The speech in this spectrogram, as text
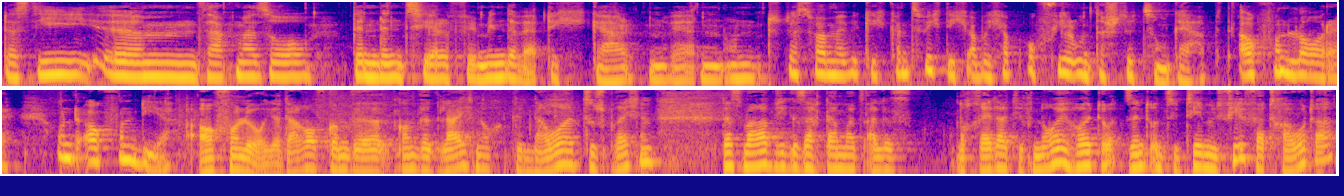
dass die, ähm, sag mal so, tendenziell für minderwertig gehalten werden. Und das war mir wirklich ganz wichtig. Aber ich habe auch viel Unterstützung gehabt, auch von Lore und auch von dir. Auch von Lore, ja, darauf kommen wir, kommen wir gleich noch genauer zu sprechen. Das war, wie gesagt, damals alles noch relativ neu. Heute sind uns die Themen viel vertrauter.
